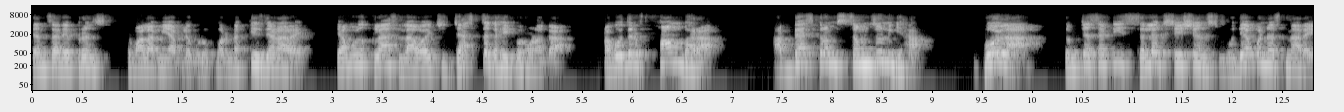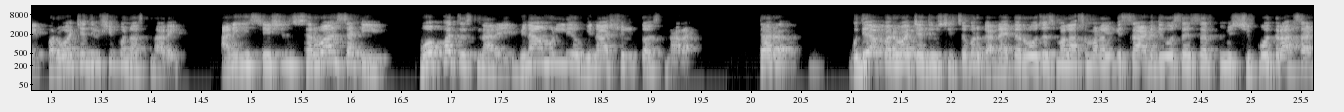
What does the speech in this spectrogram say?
त्यांचा रेफरन्स तुम्हाला मी आपल्या ग्रुपवर नक्कीच देणार आहे. त्यामुळे क्लास लावायची जास्त घाई करू नका. अगोदर फॉर्म भरा अभ्यासक्रम समजून घ्या बोला तुमच्यासाठी सलग सेशन्स उद्या पण असणार आहे परवाच्या दिवशी पण असणार आहे आणि हे सेशन सर्वांसाठी मोफत असणार आहे विनामूल्य विनाशुल्क असणार आहे. तर उद्या परवाच्या दिवशीच बरं का नाहीतर रोजच मला असं म्हणाल की साठ दिवस आहे सर तुम्ही शिकवत राहा साठ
